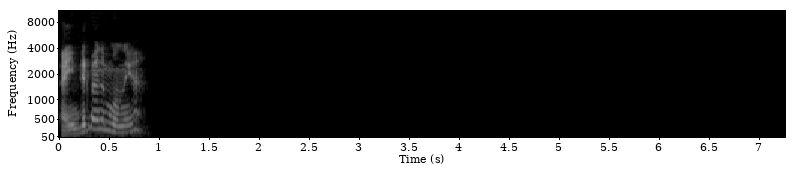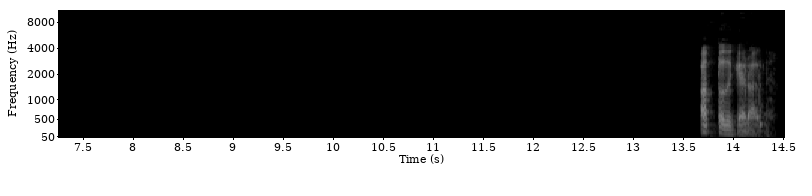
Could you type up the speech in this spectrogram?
Ben indirmedim onu ya. Atladık herhalde.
